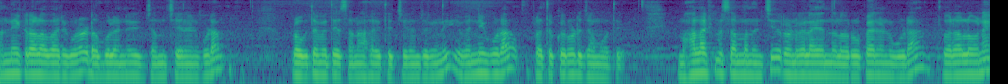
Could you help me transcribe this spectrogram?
అన్ని ఎకరాల వారి కూడా డబ్బులు అనేది జమ చేయాలని కూడా ప్రభుత్వం అయితే సలహాలు అయితే చేయడం జరిగింది. ఇవన్నీ కూడా ప్రతి ఒక్కరు కూడా జమ అవుతాయి. మహాలక్ష్మికి సంబంధించి రెండు వేల ఐదు వందల రూపాయలను కూడా త్వరలోనే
